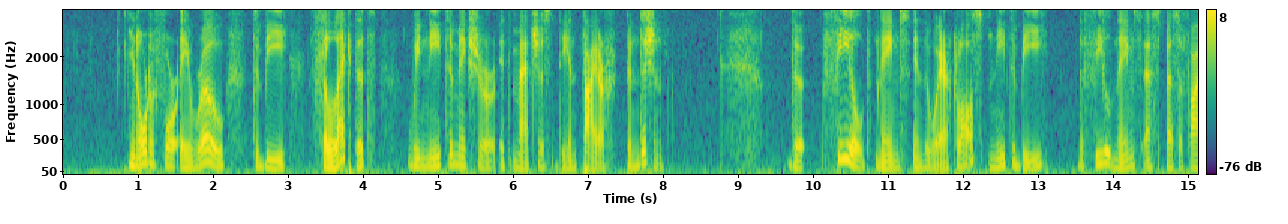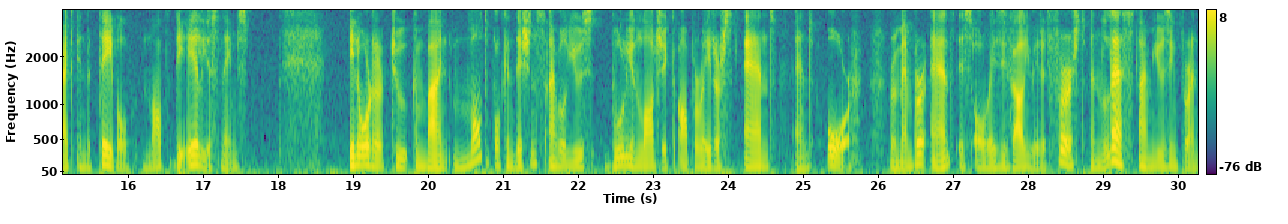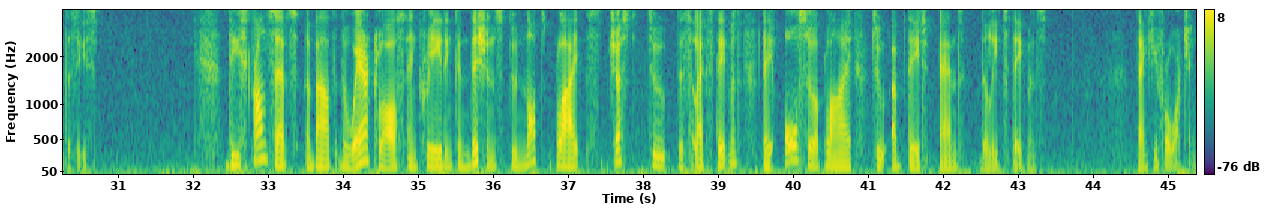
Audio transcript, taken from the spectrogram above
In order for a row to be selected, we need to make sure it matches the entire condition. The field names in the where clause need to be the field names as specified in the table, not the alias names. In order to combine multiple conditions, I will use Boolean logic operators AND and OR. Remember, AND is always evaluated first unless I'm using parentheses. These concepts about the where clause and creating conditions do not apply just to the select statement, they also apply to update and delete statements. Thank you for watching.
